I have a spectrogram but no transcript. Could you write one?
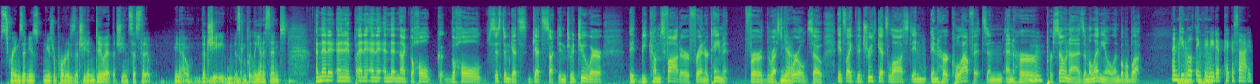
screams at news news reporters that she didn't do it, that she insists that it you know that she is completely innocent. and then it and it, and it, and, it, and then like the whole the whole system gets gets sucked into it too where it becomes fodder for entertainment for the rest of Yeah. the world so it's like the truth gets lost in in her cool outfits and and her mm-hmm. persona as a millennial and blah blah blah And people mm-hmm. think they mm-hmm. need to pick a side.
